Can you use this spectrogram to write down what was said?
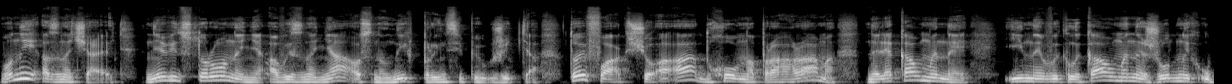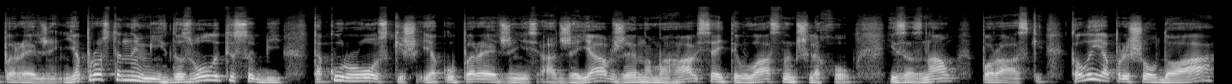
Вони означають не відсторонення, а визнання основних принципів життя. Той факт, що АА духовна програма налякав мене і не викликав у мене жодних упереджень. Я просто не міг дозволити собі таку розкіш, як упередженість, адже я вже намагався йти власним шляхом і зазнав поразки. Коли я прийшов до АА,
